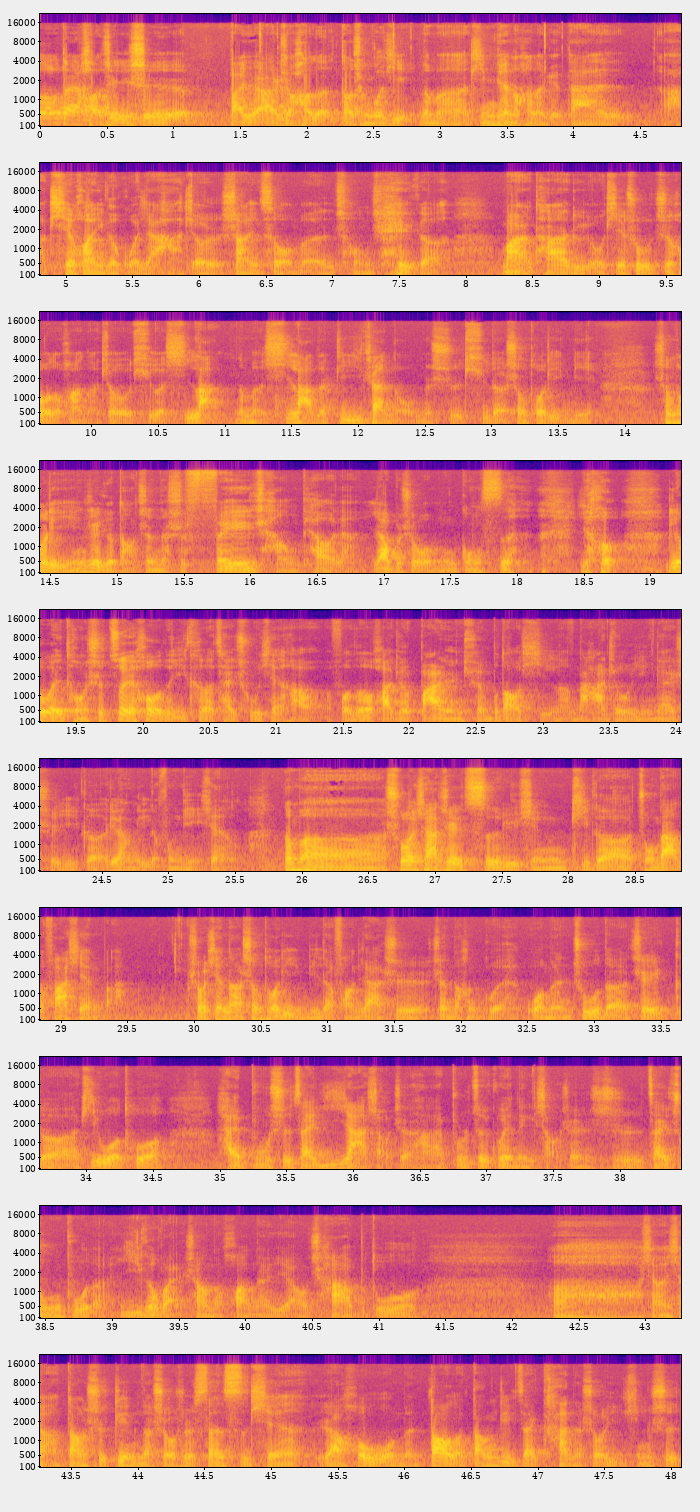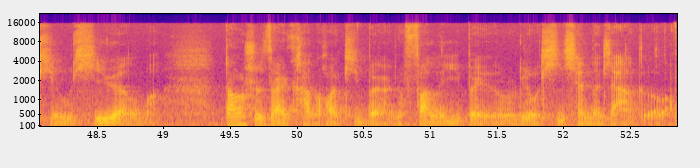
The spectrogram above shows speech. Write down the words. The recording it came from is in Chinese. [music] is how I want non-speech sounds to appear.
Hello，大家好，这里是八月二十号的稻城国际。那么今天的话呢，给大家啊切换一个国家哈，就是上一次我们从这个马耳他旅游结束之后的话呢，就去了希腊。那么希腊的第一站呢，我们是去的圣托里尼。圣托里尼这个岛真的是非常漂亮，要不是我们公司有六位同事最后的一刻才出现哈，否则的话就八人全部到齐了，那就应该是一个亮丽的风景线了。那么说一下这次旅行几个重大的发现吧。首先呢，圣托里尼的房价是真的很贵。我们住的这个基沃托还不是在伊亚小镇哈，还不是最贵那个小镇，是在中部的。一个晚上的话呢，也要差不多啊，想一想，当时订的时候是三四千，然后我们到了当地再看的时候，已经是进入七月了嘛。当时再看的话，基本上就翻了一倍，都是六七千的价格了。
